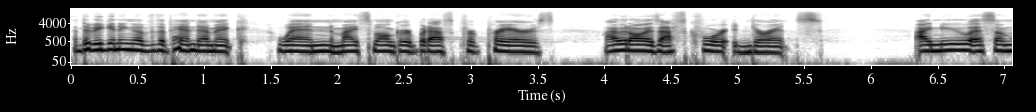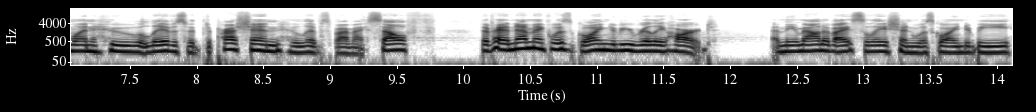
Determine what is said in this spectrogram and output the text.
At the beginning of the pandemic, when my small group would ask for prayers, I would always ask for endurance I knew as someone who lives with depression, who lives by myself, the pandemic was going to be really hard and the amount of isolation was going to be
